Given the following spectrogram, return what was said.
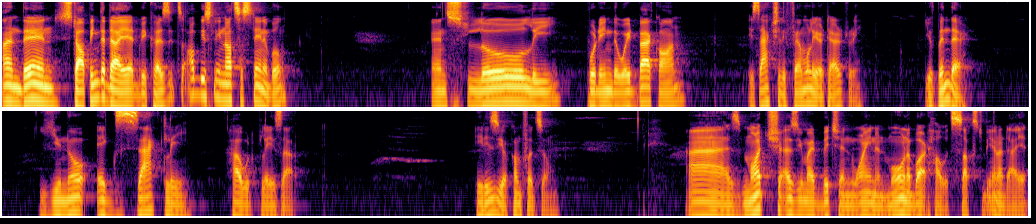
and then stopping the diet because it's obviously not sustainable and slowly putting the weight back on is actually familiar territory you've been there you know exactly how it plays out. It is your comfort zone. As much as you might bitch and whine and moan about how it sucks to be on a diet,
